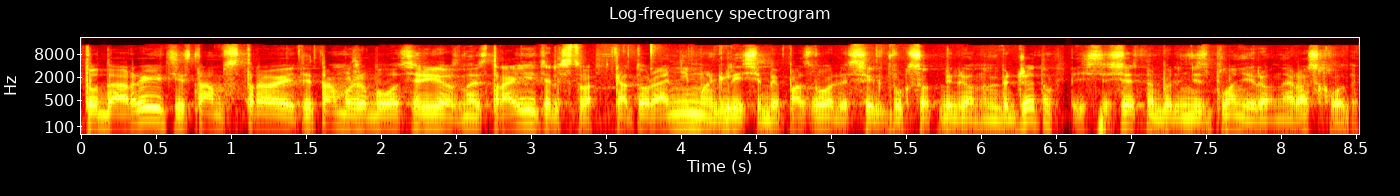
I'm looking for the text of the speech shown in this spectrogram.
туда рыть и там строить. И там уже было серьезное строительство, которое они могли себе позволить с их 200-миллионным бюджетом. Естественно, были незапланированные расходы.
